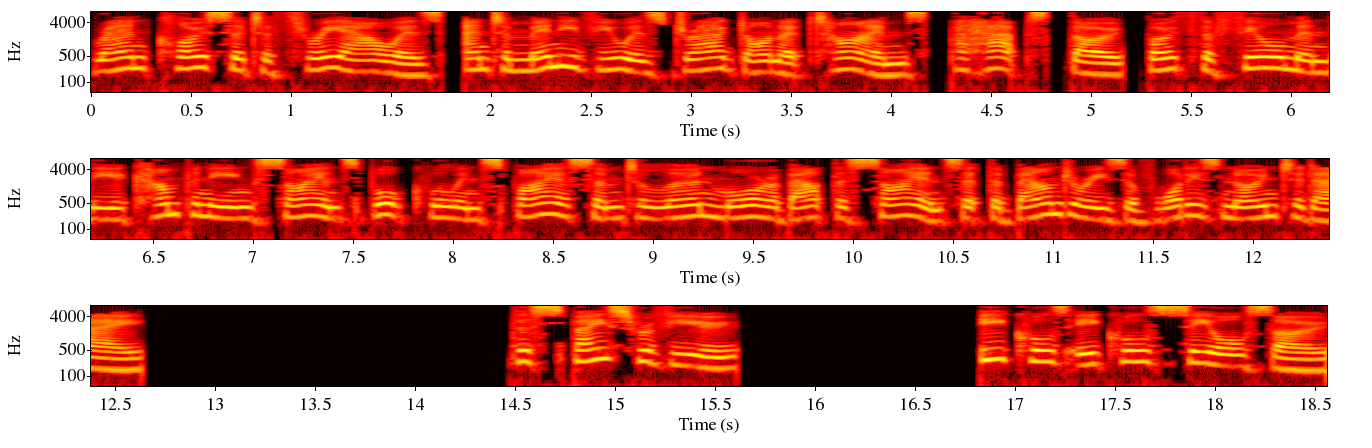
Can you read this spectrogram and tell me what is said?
ran closer to three hours, and to many viewers dragged on at times, perhaps, though, both the film and the accompanying science book will inspire some to learn more about the science at the boundaries of what is known today. The Space Review See also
